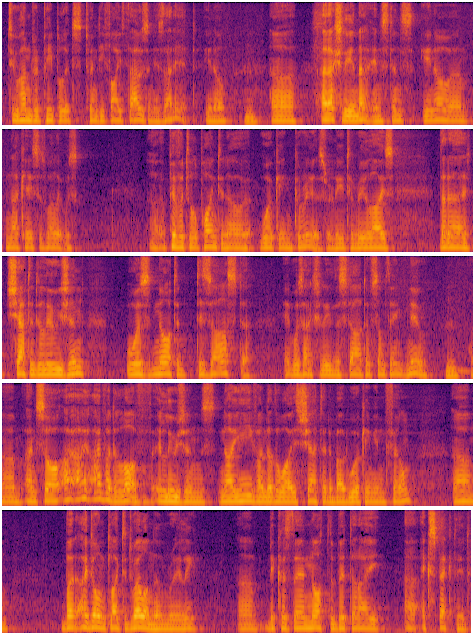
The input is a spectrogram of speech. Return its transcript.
200 people, it's 25,000. Is that it? You know? Mm. Uh, and actually, in that instance, you know, um, in that case as well, it was a pivotal point in our working careers, really, to realize that a shattered illusion was not a disaster. It was actually the start of something new. Mm. Um, and so I, I've had a lot of illusions, naive and otherwise shattered, about working in film. Um, but I don't like to dwell on them really, um, because they're not the bit that I uh, expected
